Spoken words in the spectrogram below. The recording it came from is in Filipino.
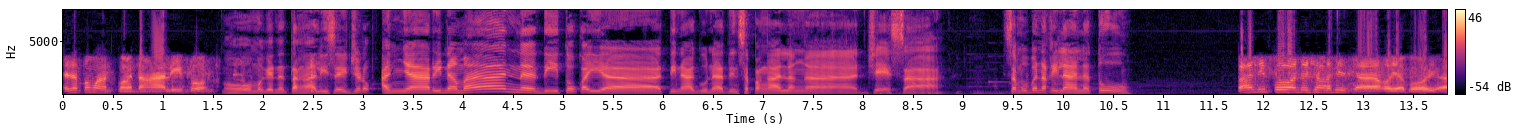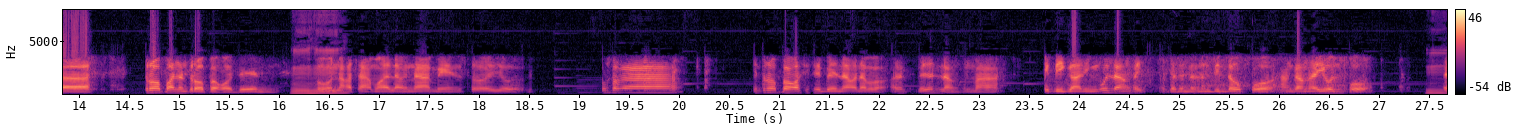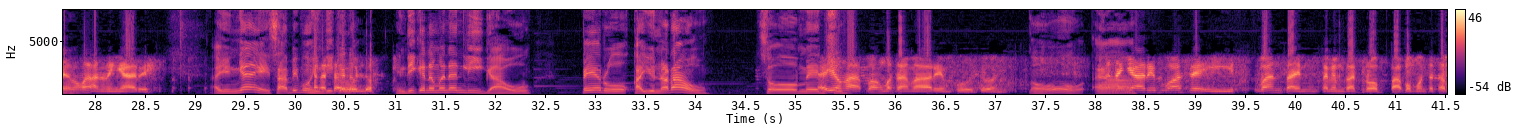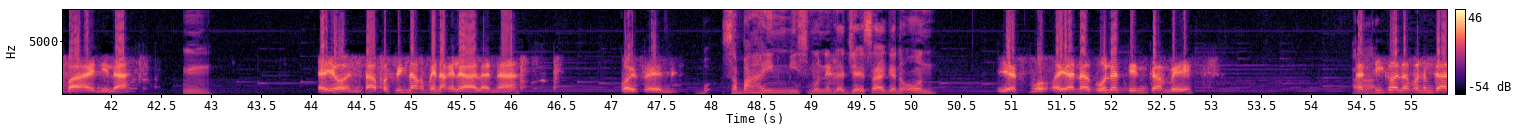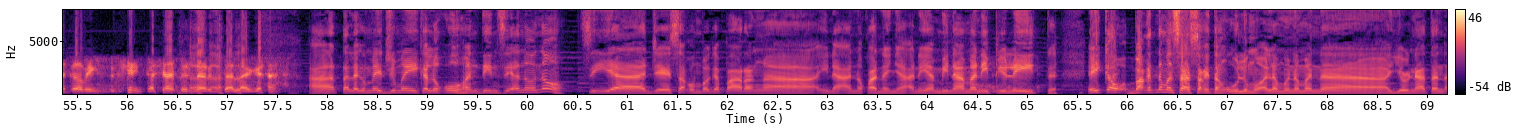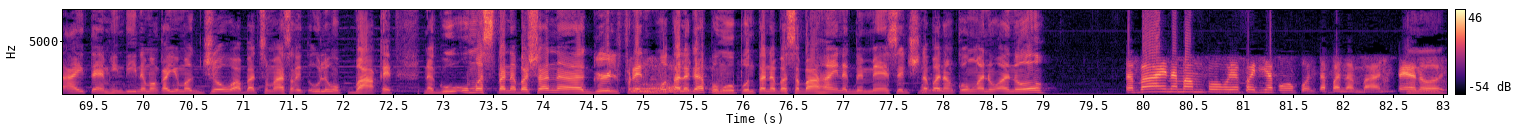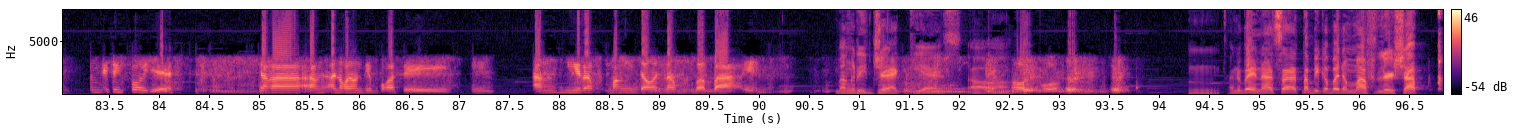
Ito po, mga magandang hali po. Oo, magandang tanghali sa'yo, Jerome. Anyari naman dito kay ah, tinago natin sa pangalang ah, Jessa. Saan mo ba nakilala to? Bali po, ano siya kasi sa Kuya Boy, ah, tropa ng tropa ko din. Mhm. So, nakasama lang namin. So, yun. Kung baka, yung tropa ko kasi sabihin ako na, ano, ganun lang, ma, ibiganin ko lang, kay, ganun na lang din daw po, hanggang ngayon po. Mm. Ewan ko ano nangyari. Ayun nga eh, sabi mo hindi Para ka na, ulo. hindi ka naman nanligaw, pero kayo na raw. So medyo Ayun nga po, ang masama rin po dun. Oo. ah, Ang nangyari po kasi is, one time, kami mga tropa, pumunta sa bahay nila. mm, Ayun, tapos bigla ko pinakilala na boyfriend. bo- sa bahay mismo nila Jessa, ganoon. Yes po. Kaya nagulat din kami. Ah. At di ko alam anong gagawin ko din kasi doon na rin talaga. Ah, talaga medyo may kalukuhan din si ano no. Si ah, Jessa kumbaga parang ah, inaano ka na niya. Ano yan, minamanipulate. Eh ikaw, bakit naman sasakit ang ulo mo? Alam mo naman na you're not an item. Hindi naman kayo magjowa. Ba't sumasakit ulo mo? Bakit? Nag-uumasta na ba siya na girlfriend mo talaga? Pumupunta na ba sa bahay? Nagme-message na ba ng kung ano-ano? Sa bahay naman po, kuya, pwede siya pumupunta pa naman. Pero, Hmm. Ang message po, yes. Tsaka, ang ano ko lang din po kasi, ang hirap mang down ng babae. Mang reject, yes. Oo. Opo. Hmm. Ano ba, yun? nasa tabi ka ba ng muffler shop?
